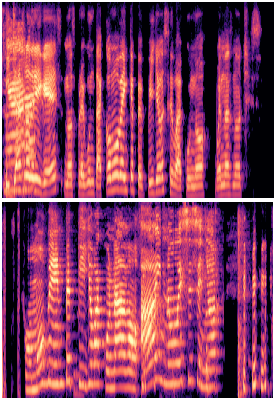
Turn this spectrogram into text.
Y Jazz Rodríguez nos pregunta, ¿cómo ven que Pepillo se vacunó? Buenas noches. ¿Cómo ven Pepillo vacunado? Ay, no, ese señor.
